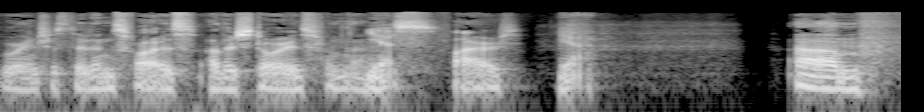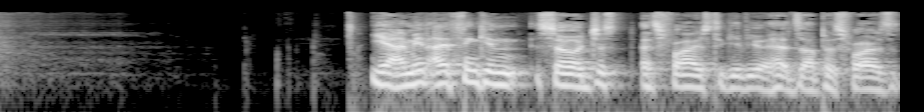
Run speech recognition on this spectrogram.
were interested in as far as other stories from the yes. fires. Yeah. Um, yeah, I mean, I think in, so just as far as to give you a heads up, as far as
